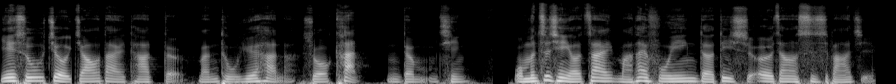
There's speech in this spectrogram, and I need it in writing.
耶稣就交代他的门徒约翰呢，说：“看你的母亲。”我们之前有在马太福音的第十二章的四十八节，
